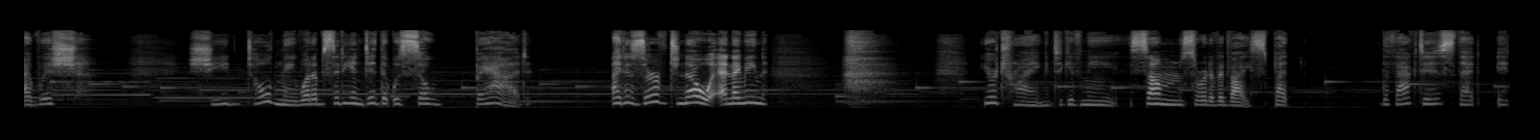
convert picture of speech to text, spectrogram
I wish she'd told me what Obsidian did that was so bad. I deserve to know, and I mean, you're trying to give me some sort of advice, but the fact is that it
